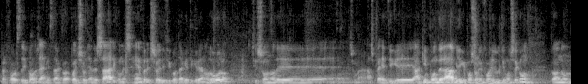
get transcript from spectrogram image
per forza di cose anche stare poi ci sono gli avversari come sempre, ci sono le difficoltà che ti creano loro, ci sono le, insomma, aspetti che, anche imponderabili che possono venire fuori l'ultimo secondo, però non,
